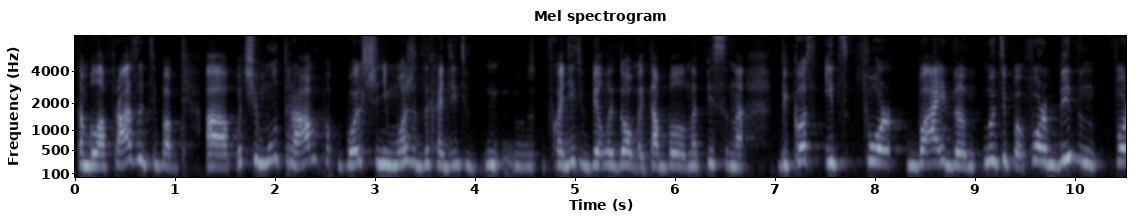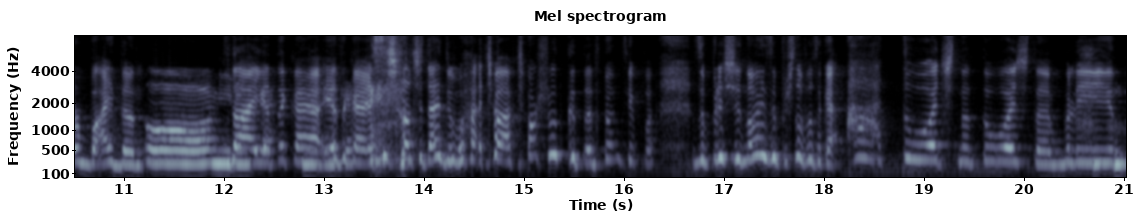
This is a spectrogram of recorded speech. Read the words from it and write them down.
там была фраза типа а, «Почему Трамп больше не может заходить, входить в Белый дом?» И там было написано «Because it's for Biden». Ну типа «Forbidden for Biden». О, миленько, Да, я такая, я такая, я сначала читаю, думаю, а чё, а в чем шутка-то? Ну, типа, запрещено и запрещено. Потом такая, а, точно, точно, блин.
